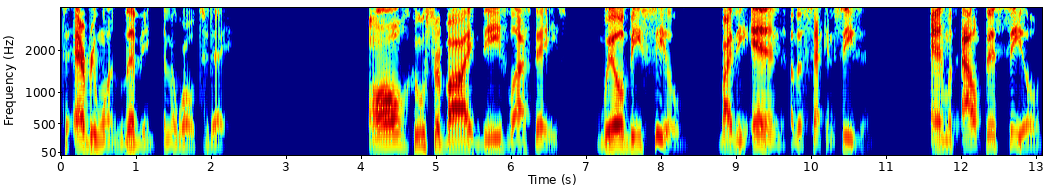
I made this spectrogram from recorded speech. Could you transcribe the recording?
to everyone living in the world today. All who survive these last days will be sealed by the end of the second season. And without this seal,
